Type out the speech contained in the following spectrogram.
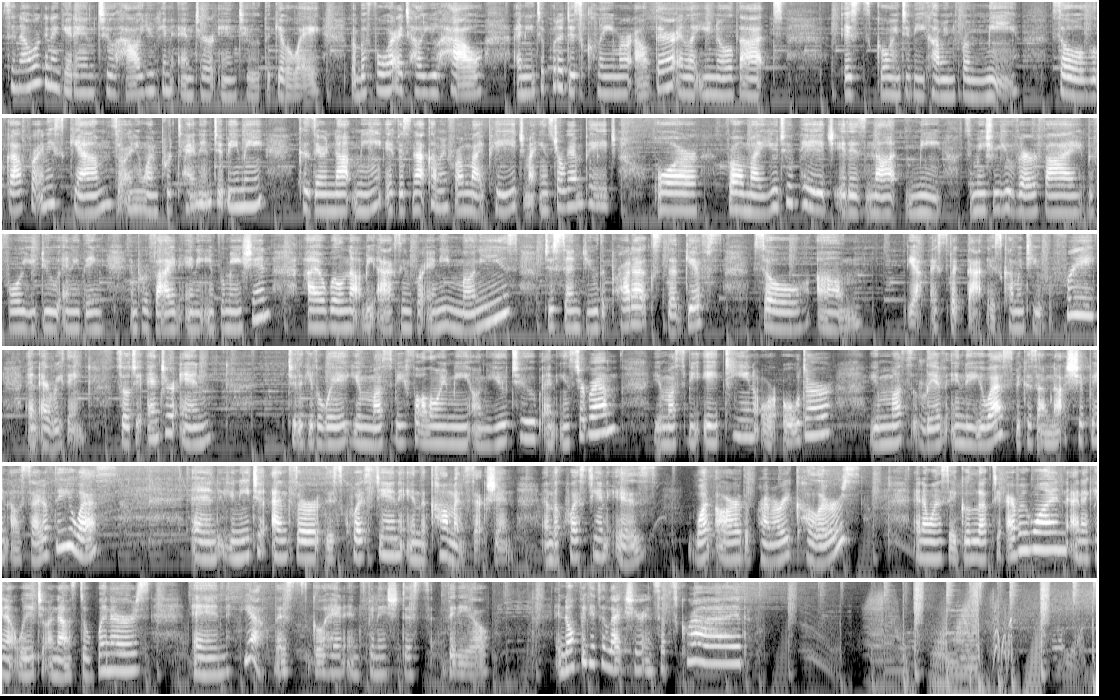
So now we're gonna get into how you can enter into the giveaway. But before I tell you how, I need to put a disclaimer out there and let you know that it's going to be coming from me. So look out for any scams or anyone pretending to be me because they're not me. If it's not coming from my page, my Instagram page, or from my YouTube page, it is not me. So make sure you verify before you do anything and provide any information. I will not be asking for any monies to send you the products, the gifts. So um, yeah, I expect that is coming to you for free and everything. So to enter in to the giveaway, you must be following me on YouTube and Instagram. You must be 18 or older. You must live in the US because I'm not shipping outside of the US. And you need to answer this question in the comment section. And the question is, what are the primary colors? And I want to say good luck to everyone. And I cannot wait to announce the winners. And yeah, let's go ahead and finish this video. And don't forget to like, share, and subscribe. Yeah.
